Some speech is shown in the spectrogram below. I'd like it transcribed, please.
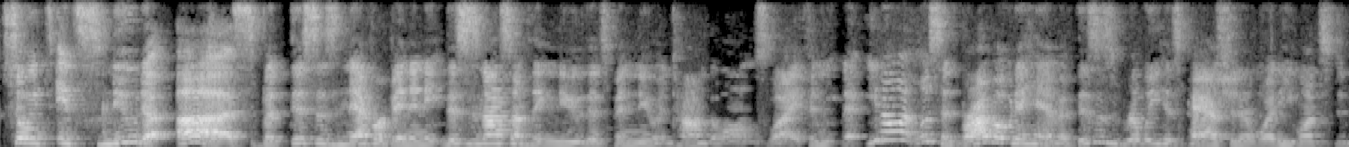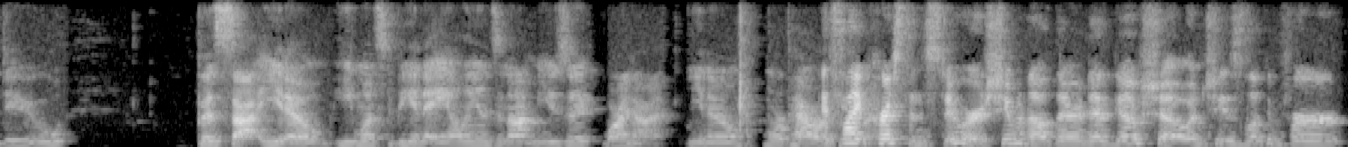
So it's it's new to us, but this has never been any. This is not something new that's been new in Tom DeLonge's life. And uh, you know what? Listen, bravo to him. If this is really his passion and what he wants to do, beside you know he wants to be into aliens and not music, why not? You know, more power. It's like him. Kristen Stewart. She went out there and did a ghost show, and she's looking for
